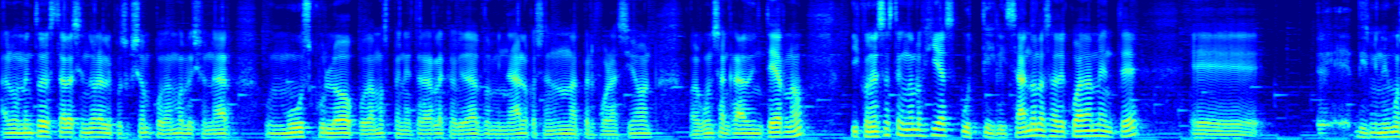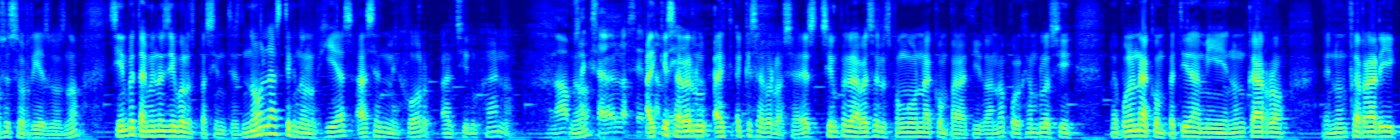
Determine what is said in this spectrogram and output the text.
al momento de estar haciendo la liposucción podamos lesionar un músculo, podamos penetrar la cavidad abdominal, ocasionando una perforación o algún sangrado interno. Y con esas tecnologías, utilizándolas adecuadamente, eh, eh, disminuimos esos riesgos, ¿no? Siempre también les digo a los pacientes, no las tecnologías hacen mejor al cirujano. No, pues hay que saberlo hacer. Hay, que saberlo, hay, que saberlo hacer. Es, siempre a veces les pongo una comparativa, ¿no? Por ejemplo, si me ponen a competir a mí en un carro, en un Ferrari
